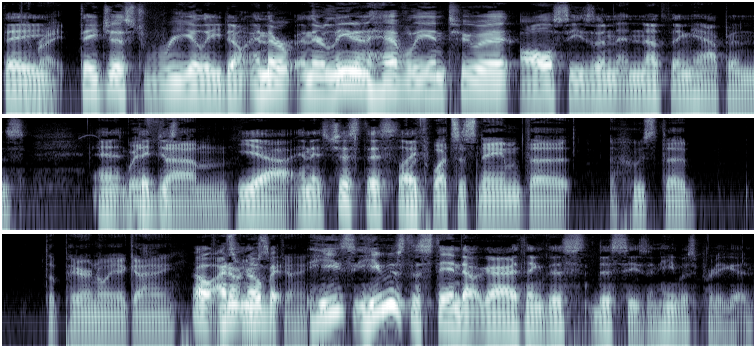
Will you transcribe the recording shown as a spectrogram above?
They Right. they just really don't, and they're and they're leaning heavily into it all season, and nothing happens. And With they just um, yeah, and it's just this like with what's his name, the who's the the paranoia guy. oh I don't know, but guy. he's he was the standout guy I think this this season. He was pretty good.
